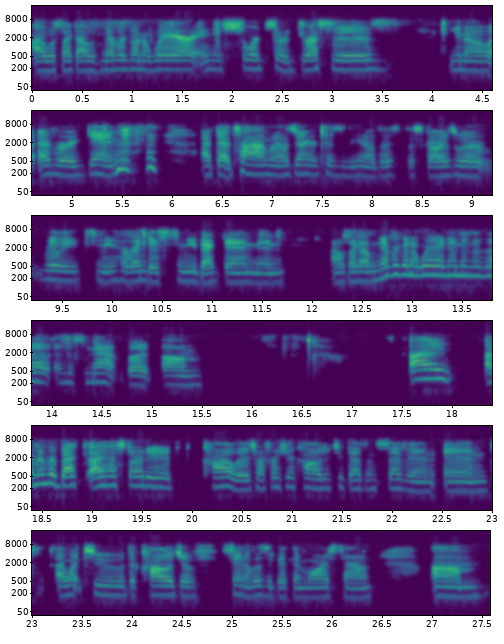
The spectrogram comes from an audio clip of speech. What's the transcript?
I was like I was never gonna wear any shorts or dresses, you know, ever again at that time when I was younger because, you know, the, the scars were really, to me, horrendous to me back then. And I was like, I'm never going to wear it, none of that, and this and that. But um, I, I remember back, I had started college, my first year of college in 2007, and I went to the College of St. Elizabeth in Morristown. Um,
